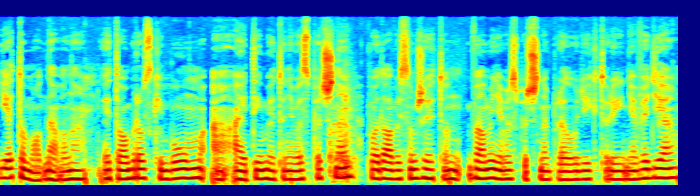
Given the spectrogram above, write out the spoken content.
Je to módna vlna. Je to obrovský boom a aj tým je to nebezpečné. Povedala by som, že je to veľmi nebezpečné pre ľudí, ktorí nevedia,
